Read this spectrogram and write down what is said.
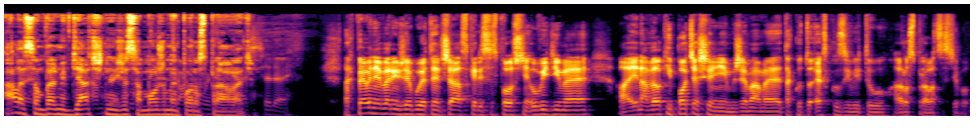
ale som veľmi vďačný, že sa môžeme porozprávať. Tak pevne verím, že bude ten čas, kedy sa spoločne uvidíme a je nám veľkým potešením, že máme takúto exkluzivitu a rozprávať sa s tebou.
